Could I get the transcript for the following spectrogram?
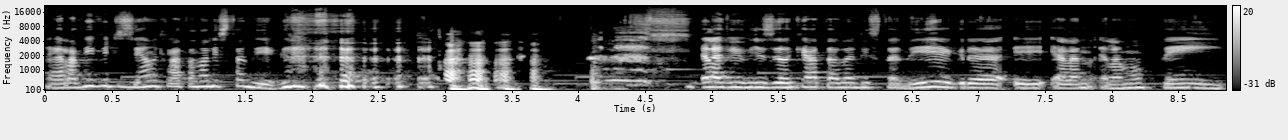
Ela vive dizendo que ela está na lista negra. ela vive dizendo que ela está na lista negra, ela, ela não tem.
